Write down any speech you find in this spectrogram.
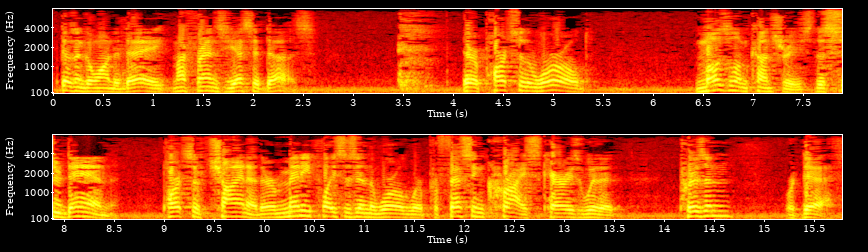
It doesn't go on today. My friends, yes, it does. There are parts of the world, Muslim countries, the Sudan, parts of China. There are many places in the world where professing Christ carries with it prison or death.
